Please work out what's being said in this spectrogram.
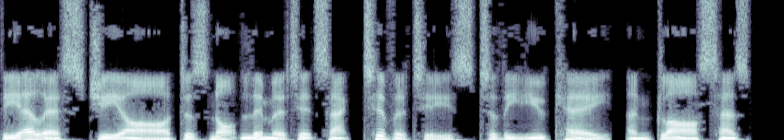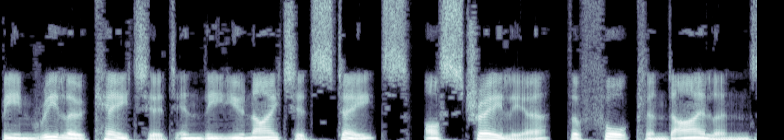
The LSGR does not limit its activities to the UK, and glass has been relocated in the United States, Australia, the Falkland Islands,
